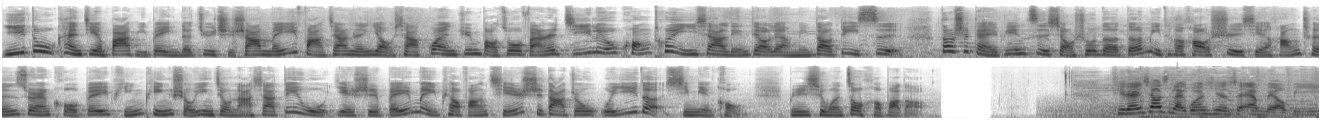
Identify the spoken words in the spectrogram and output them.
一度看见芭比背影的巨齿鲨没法将人咬下冠军宝座，反而急流狂退一下，连掉两名到第四。倒是改编自小说的《德米特号》嗜血航程，虽然口碑平平，首映就拿下第五，也是北美票房前十大中唯一的新面孔。每日新闻综合报道。体坛消息来关心的是 MLB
